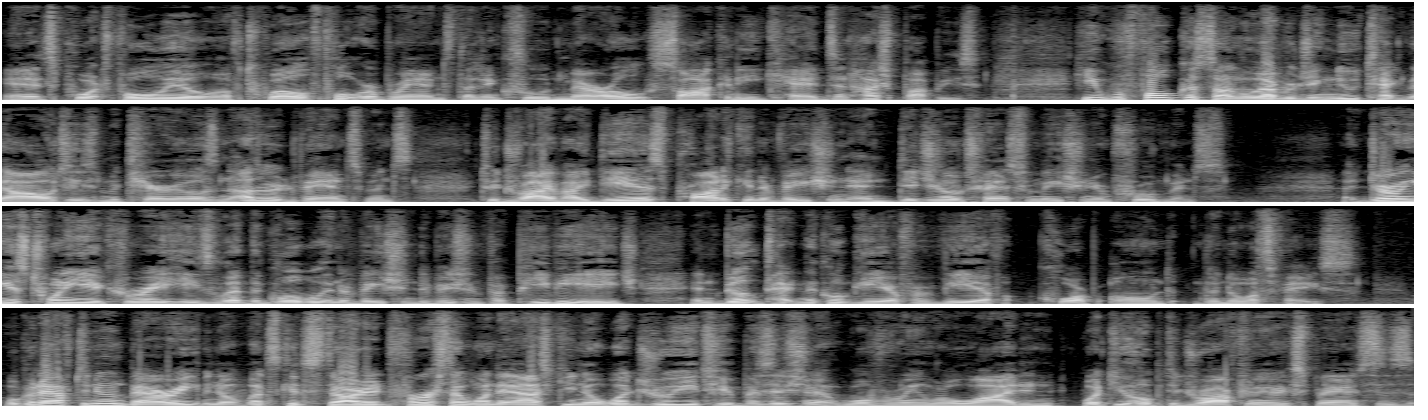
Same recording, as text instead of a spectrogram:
and its portfolio of 12 footwear brands that include Merrell, Saucony, Keds, and Hush Puppies. He will focus on leveraging new technologies, materials, and other advancements to drive ideas, product innovation, and digital transformation improvements. During his 20 year career, he's led the global innovation division for PVH and built technical gear for VF Corp owned The North Face. Well, good afternoon, Barry. You know, let's get started. First, I wanted to ask you, know, what drew you to your position at Wolverine Worldwide, and what do you hope to draw from your experiences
